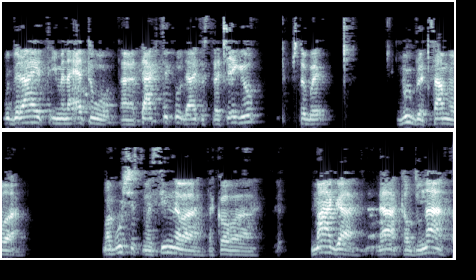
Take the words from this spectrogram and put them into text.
выбирает именно эту э, тактику, да, эту стратегию, чтобы выбрать самого могущественного, сильного такого мага, да, колдуна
